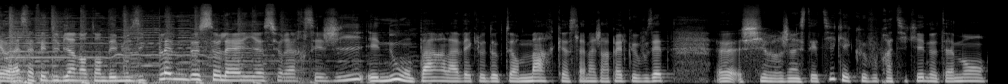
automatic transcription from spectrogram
Et voilà, ça fait du bien d'entendre des musiques pleines de soleil sur RCJ. Et nous, on parle avec le docteur Marc Slama. Je rappelle que vous êtes euh, chirurgien esthétique et que vous pratiquez notamment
